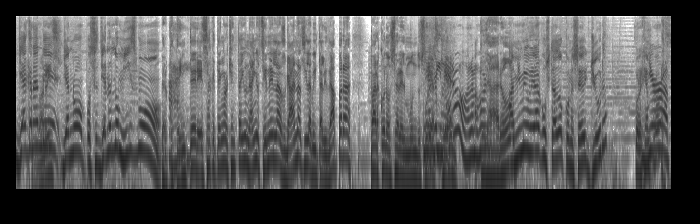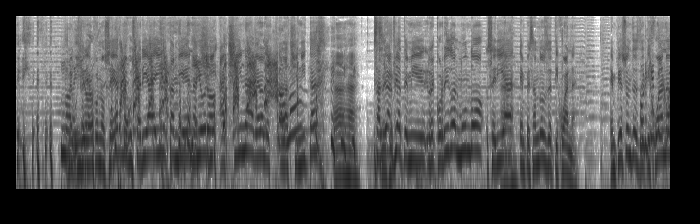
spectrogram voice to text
ya grande, ya no, pues ya no es lo mismo. Pero que te interesa que tengan 81 años, tienen las ganas y la vitalidad para, para conocer el mundo. si el dinero, quieren. a lo mejor. Claro. A mí me hubiera gustado conocer Europe, por ejemplo. Europe. Me gustaría conocer, me gustaría ir también a, Chi- Europe. a China a ver a, los- a las chinitas. Ajá. Saldría- Sí. Fíjate, mi recorrido al mundo sería Ah. empezando desde Tijuana. Empiezo desde ¿Por qué Tijuana,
